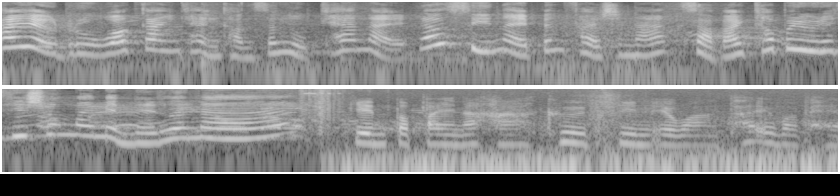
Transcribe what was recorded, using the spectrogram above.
ถ้าอยากรู้ว่าการแข่งขันสนุกแค่ไหน แล้วสีไหนเป็นฝ่ายชนะ สามารถเข้าไปดูได้ที่ช่องไมเมดเนเลยนะ เกมต่อไปนะคะ คือทีมเอวา ถ้าเอวาแพ้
